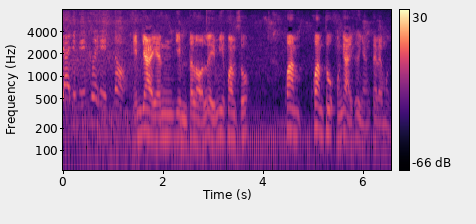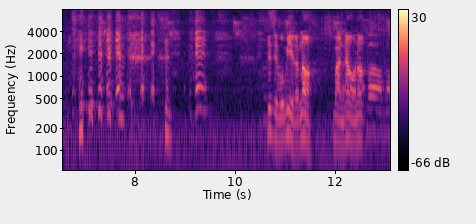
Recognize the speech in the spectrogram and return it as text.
ย่าอยากเฮ็ดเคยเฮ็ดเนาะเห็นยายอันยิ้มตลอดเลยมีความสุข ความความทุกข์ของยายคืออย่างแต่ละมือนี่พี่สิบ่มีแล้วเนาะบ้านเฮาเนาะบ่บ่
